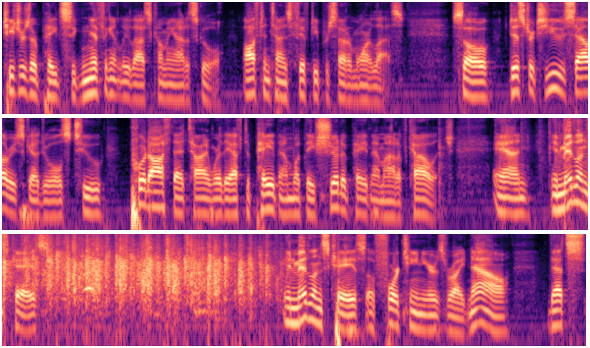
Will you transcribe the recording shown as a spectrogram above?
teachers are paid significantly less coming out of school, oftentimes 50% or more or less. So districts use salary schedules to put off that time where they have to pay them what they should have paid them out of college. And in Midland's case, in Midland's case of 14 years right now, that's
